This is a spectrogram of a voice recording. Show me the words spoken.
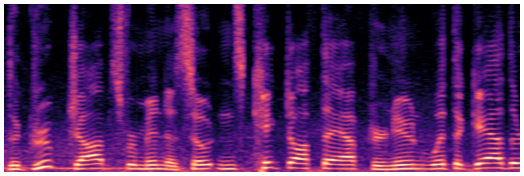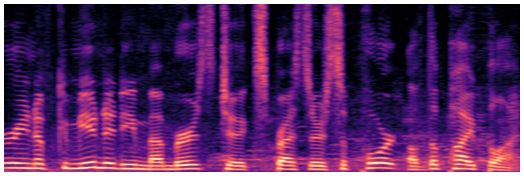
The group Jobs for Minnesotans kicked off the afternoon with a gathering of community members to express their support of the pipeline.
